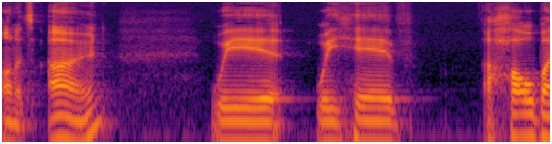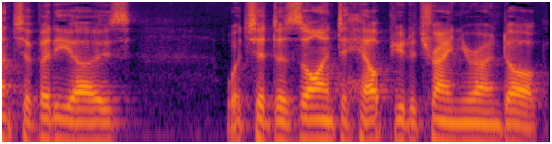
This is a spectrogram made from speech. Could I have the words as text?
on its own where we have a whole bunch of videos which are designed to help you to train your own dog.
